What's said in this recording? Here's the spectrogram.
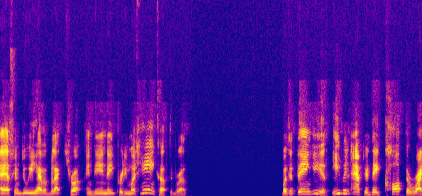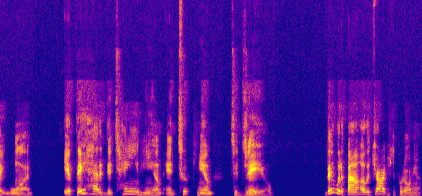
ask him, do he have a black truck? And then they pretty much handcuffed the brother. But the thing is, even after they caught the right one, if they had detained him and took him to jail, they would have found other charges to put on him.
